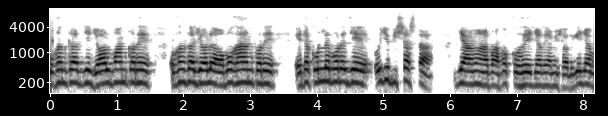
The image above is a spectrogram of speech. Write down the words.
ওখানকার যে জল পান করে, ওখানকার জলে অবগাহন করে, এটা করলে পরে যে ওই যে বিশ্বাসটা যে আমার পাপক্ষ হয়ে যাবে, আমি স্বর্গে যাব,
